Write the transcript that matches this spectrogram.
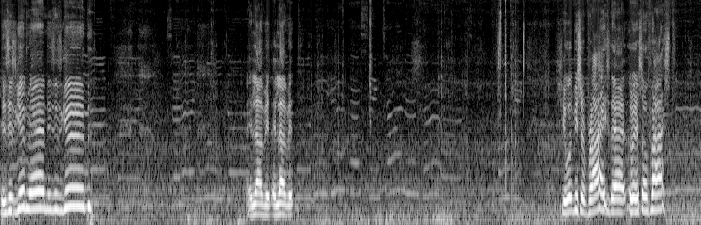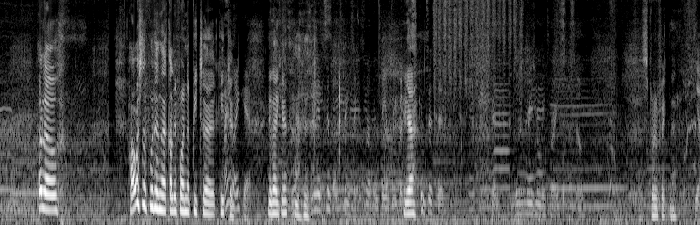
This is good, man. This is good. I love it. I love it. She will be surprised that we're so fast. Hello. How was the food in the California Pizza Kitchen? I like it. You like it? I mean, it's simple, it's basic, it's nothing fancy, but Yeah. it's consistent. It's good. It was reasonably priced, so It's perfect then. yeah.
